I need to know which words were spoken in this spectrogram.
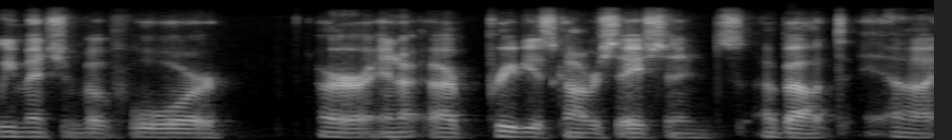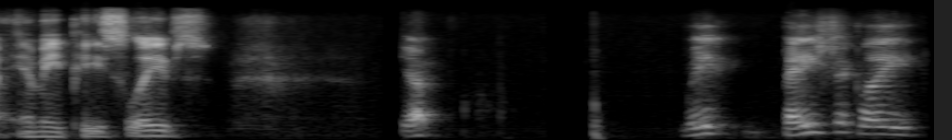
we mentioned before, or in our previous conversations about uh, MEP sleeves. Yep. We, basically,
